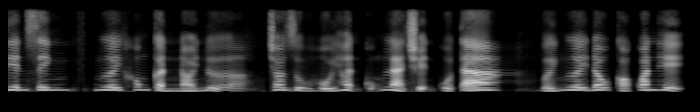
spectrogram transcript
tiên sinh, ngươi không cần nói nữa, cho dù hối hận cũng là chuyện của ta, với ngươi đâu có quan hệ.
